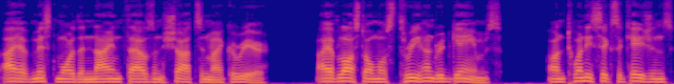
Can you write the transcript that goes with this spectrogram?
I have missed more than 9,000 shots in my career. I have lost almost 300 games. On 26 occasions,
